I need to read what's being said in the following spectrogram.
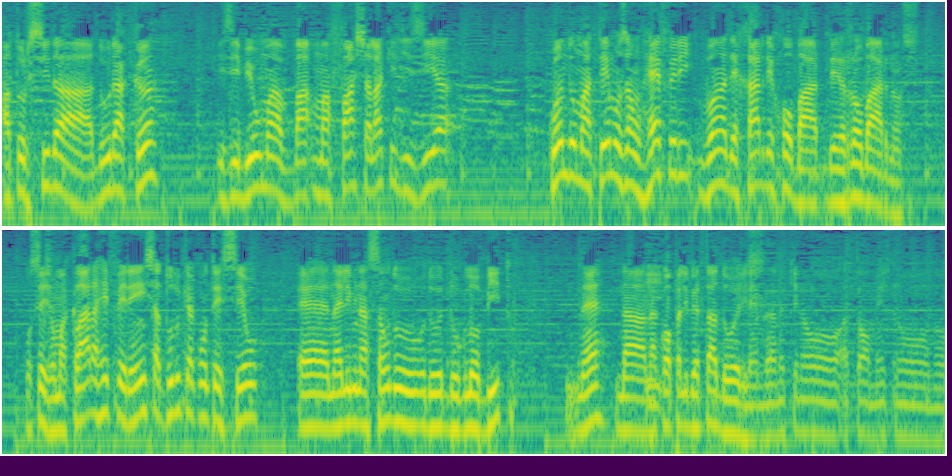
a torcida do Huracan exibiu uma, uma faixa lá que dizia quando matemos a um referee, vão a deixar de roubar, de roubar-nos. Ou seja, uma clara referência a tudo que aconteceu é, na eliminação do, do, do Globito né, na, na Copa Libertadores. lembrando que no, atualmente no, no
